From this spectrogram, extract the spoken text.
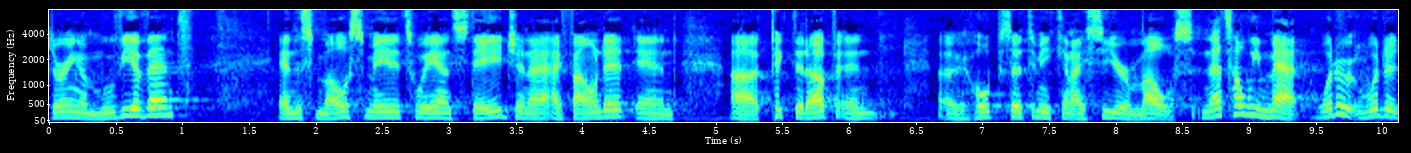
during a movie event. And this mouse made its way on stage, and I, I found it and uh, picked it up. And uh, Hope said to me, Can I see your mouse? And that's how we met. What a, what a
